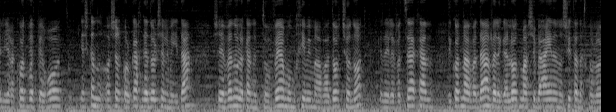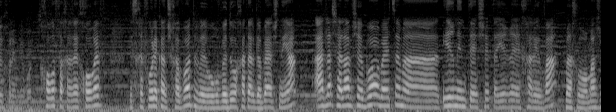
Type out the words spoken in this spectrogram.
של ירקות ופירות. יש כאן עושר כל כך גדול של מידע, שהבאנו לכאן את טובי המומחים ממעבדות שונות, כדי לבצע כאן בדיקות מעבדה ולגלות מה שבעין אנושית אנחנו לא יכולים לראות. חורף אחרי חורף, נסחפו לכאן שכבות והורבדו אחת על גבי השנייה, עד לשלב שבו בעצם העיר ננטשת, העיר אה, חרבה, ואנחנו ממש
